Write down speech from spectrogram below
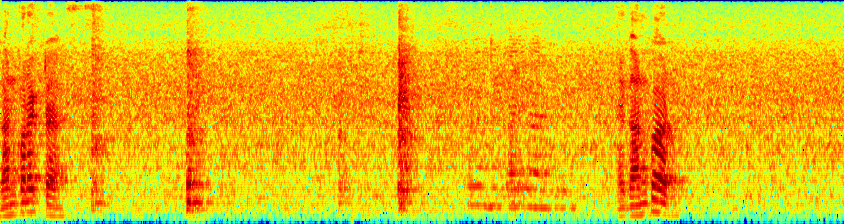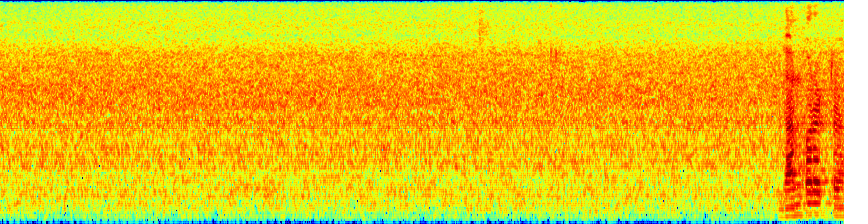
গান কর একটা। গান কর। গান কর একটা যা, যা,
